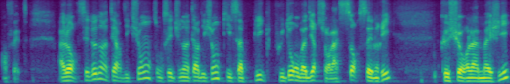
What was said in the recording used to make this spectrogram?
en fait. Alors ces deux interdictions, donc c'est une interdiction qui s'applique plutôt on va dire sur la sorcellerie que sur la magie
